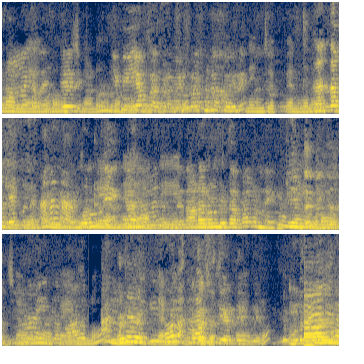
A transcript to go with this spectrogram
ఇక్కడ అన్నయ్య కూడా వచ్చాడు. నేను చెప్పాను కదా అన్నయ్య కూడా వచ్చాడు ఆ టైంలో. టైంలో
